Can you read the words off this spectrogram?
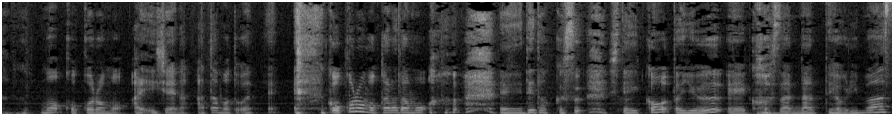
も心もあれ一緒やな。頭とえ心も体も えー、デトックスしていこうという、えー、講座になっております。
